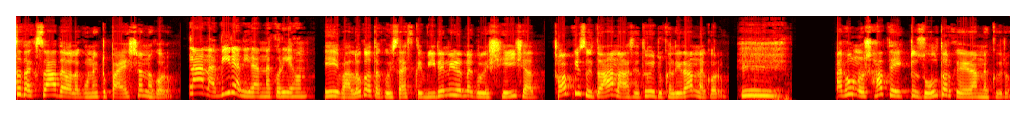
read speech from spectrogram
তো দেখ চা দেওয়া লাগবে একটু পায়েস রান্না করো। না না বিরিয়ানি রান্না করি এখন। এ ভালো কথা কইছে আজকে বিরিয়ানি রান্না করলে সেই স্বাদ। সবকিছুই তো আনা আছে তুমি একটু খালি রান্না করো। আর সাথে একটু জোল তরকারি রান্না করো।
